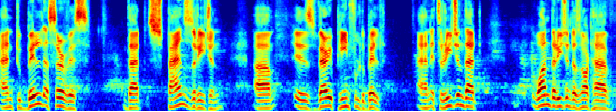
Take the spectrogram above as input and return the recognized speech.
and to build a service that spans the region um, is very painful to build. And it's a region that, one, the region does not have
